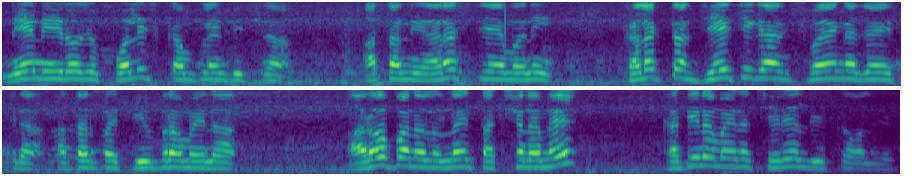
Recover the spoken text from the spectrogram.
నేను ఈరోజు పోలీస్ కంప్లైంట్ ఇచ్చిన అతన్ని అరెస్ట్ చేయమని కలెక్టర్ జేసీ గారికి స్వయంగా చెప్పిన అతనిపై తీవ్రమైన ఆరోపణలు ఉన్నాయి తక్షణమే కఠినమైన చర్యలు తీసుకోవాలని చెప్పి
